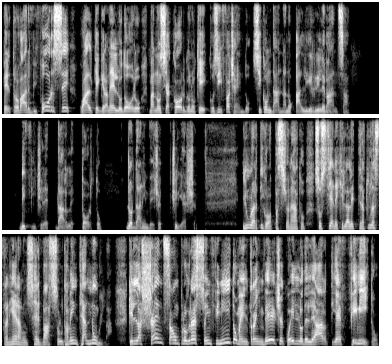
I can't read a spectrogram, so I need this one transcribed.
per trovarvi forse qualche granello d'oro, ma non si accorgono che così facendo si condannano all'irrilevanza. Difficile darle torto. Giordani invece ci riesce in un articolo appassionato, sostiene che la letteratura straniera non serva assolutamente a nulla, che la scienza ha un progresso infinito mentre invece quello delle arti è finito.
